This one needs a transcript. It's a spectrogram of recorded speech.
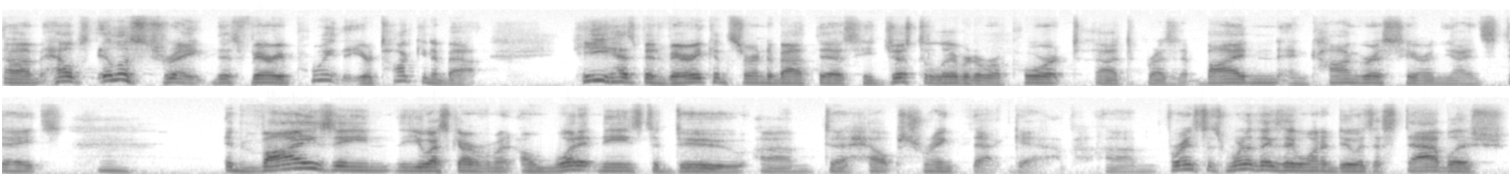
um, helps illustrate this very point that you're talking about. He has been very concerned about this. He just delivered a report uh, to President Biden and Congress here in the United States. Mm advising the U.S. government on what it needs to do um, to help shrink that gap. Um, for instance, one of the things they want to do is establish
